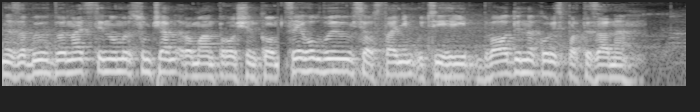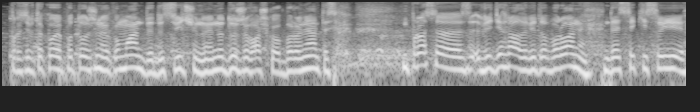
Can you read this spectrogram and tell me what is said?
не забив 12-й номер сумчан Роман Прощенко. Цей гол виявився останнім у цій грі. 2-1 на користь партизана. Проти такої потужної команди, досвідченої, не дуже важко оборонятися. Просто відіграли від оборони, десь якісь свої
